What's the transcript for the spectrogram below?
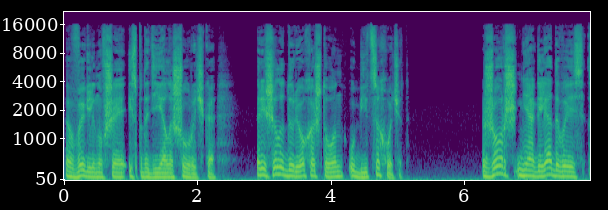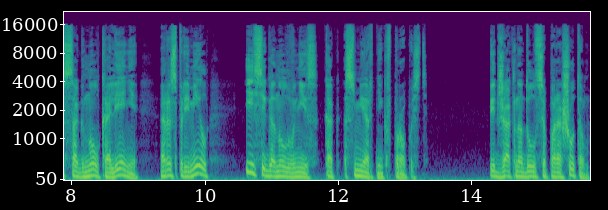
выглянувшая из-под одеяла Шурочка — решила дуреха, что он убиться хочет. Жорж, не оглядываясь, согнул колени, распрямил и сиганул вниз, как смертник в пропасть. Пиджак надулся парашютом,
